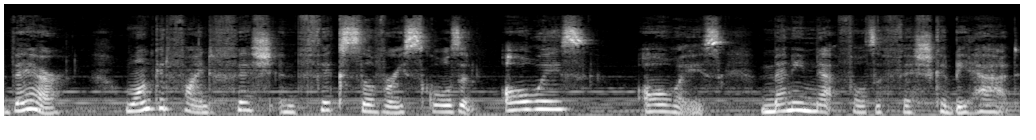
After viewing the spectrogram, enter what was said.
There, one could find fish in thick silvery schools, and always, always, many netfuls of fish could be had.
